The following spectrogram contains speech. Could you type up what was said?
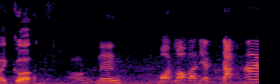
my god สองหนึ่ง บอดล็อกแล้วเดี๋ยวจัดให้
